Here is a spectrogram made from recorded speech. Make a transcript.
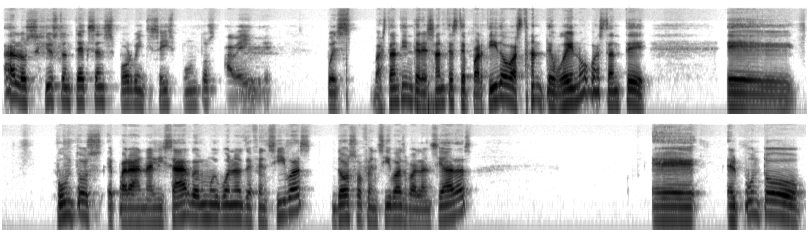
a los Houston Texans por 26 puntos a 20. Pues bastante interesante este partido, bastante bueno, bastante eh, puntos eh, para analizar, dos muy buenas defensivas, dos ofensivas balanceadas. Eh, el punto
